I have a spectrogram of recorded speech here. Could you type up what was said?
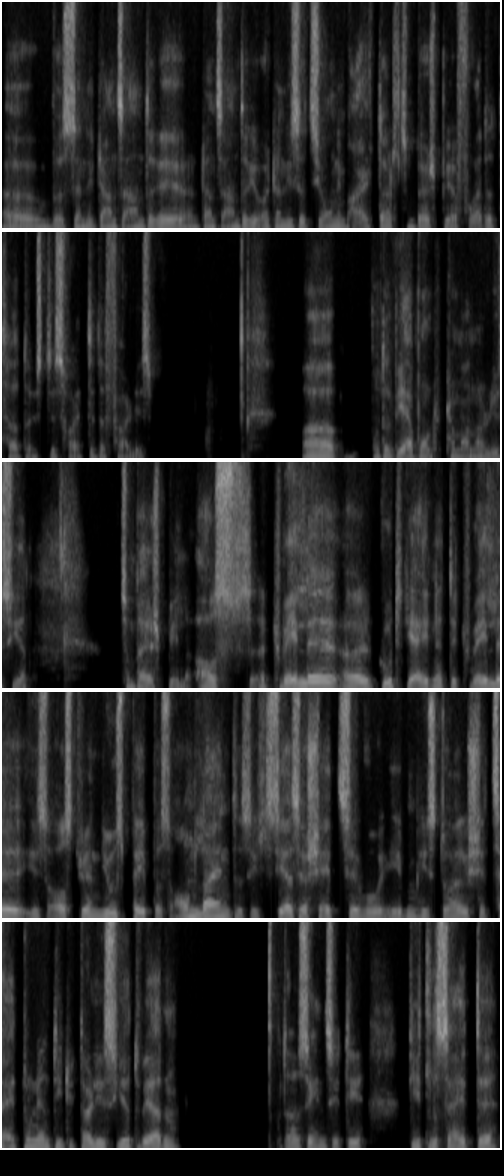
äh, was eine ganz andere, ganz andere Organisation im Alltag zum Beispiel erfordert hat, als das heute der Fall ist. Äh, oder Werbung kann man analysieren zum Beispiel. Aus äh, Quelle, äh, gut geeignete Quelle ist Austrian Newspapers Online, das ich sehr, sehr schätze, wo eben historische Zeitungen digitalisiert werden. Da sehen Sie die Titelseite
